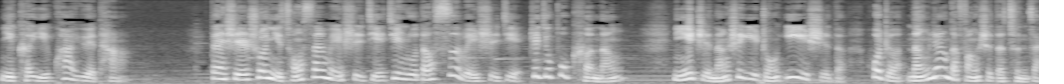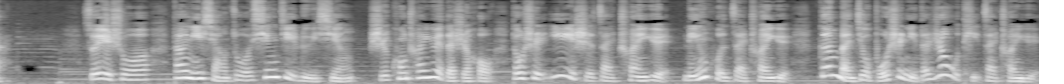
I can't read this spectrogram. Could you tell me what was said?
你可以跨越它，但是说你从三维世界进入到四维世界，这就不可能，你只能是一种意识的或者能量的方式的存在。所以说，当你想做星际旅行、时空穿越的时候，都是意识在穿越，灵魂在穿越，根本就不是你的肉体在穿越。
